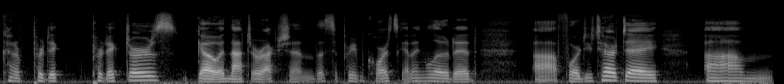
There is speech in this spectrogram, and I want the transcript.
kind of predict predictors go in that direction. The Supreme Court's getting loaded uh, for Duterte. Um,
